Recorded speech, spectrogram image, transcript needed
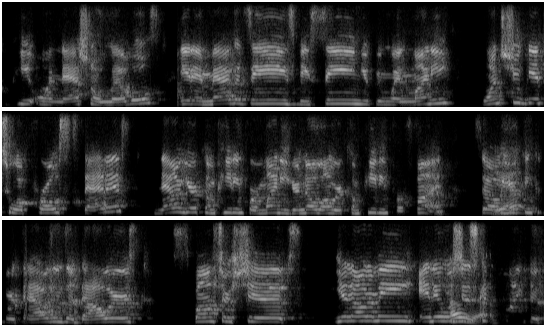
compete on national levels, get in magazines, be seen, you can win money. Once you get to a pro status, now you're competing for money. You're no longer competing for fun. So yeah. you can for thousands of dollars, sponsorships, you know what I mean? And it was oh, just yeah. kind of like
